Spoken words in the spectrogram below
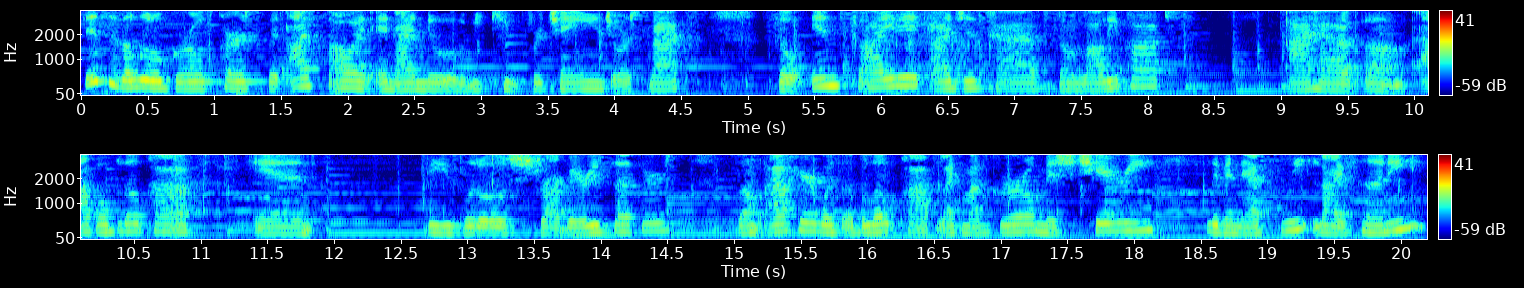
This is a little girl's purse, but I saw it and I knew it would be cute for change or snacks. So inside it, I just have some lollipops. I have um, apple blow pop and these little strawberry suckers. So I'm out here with a blow pop like my girl, Miss Cherry, living that sweet life, honey.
